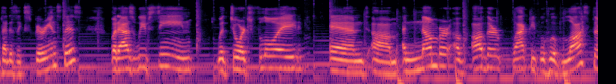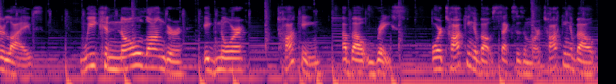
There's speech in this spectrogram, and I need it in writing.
that has experienced this, but as we've seen with George Floyd and um, a number of other Black people who have lost their lives, we can no longer ignore talking about race or talking about sexism or talking about,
